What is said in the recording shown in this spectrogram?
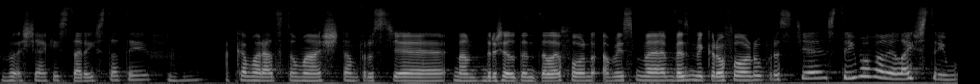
to byl ještě nějaký starý stativ, mm-hmm. a kamarád Tomáš tam prostě nám držel ten telefon a my jsme bez mikrofonu prostě streamovali, live stream.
